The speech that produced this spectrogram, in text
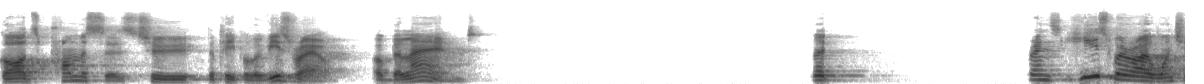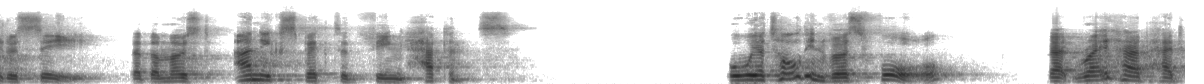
God's promises to the people of Israel, of the land. But, friends, here's where I want you to see that the most unexpected thing happens? Well, we are told in verse 4 that Rahab had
